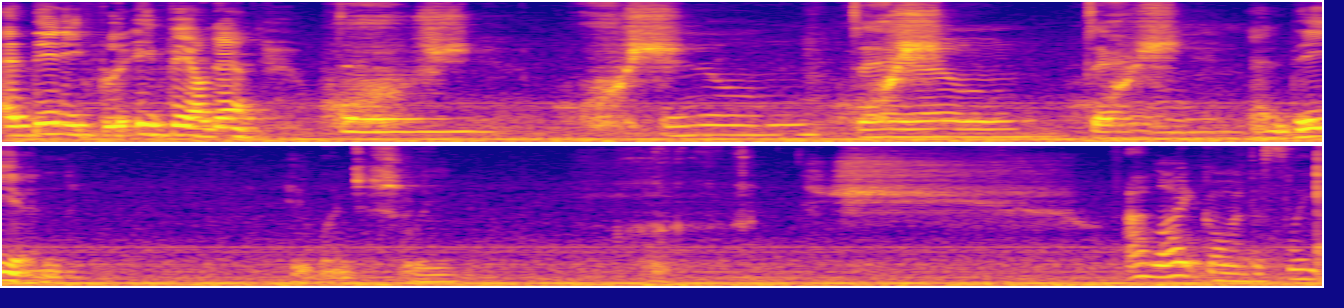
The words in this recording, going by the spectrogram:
and then he flew, he fell down. Down, down, down. And then he went to sleep. I like going to sleep.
